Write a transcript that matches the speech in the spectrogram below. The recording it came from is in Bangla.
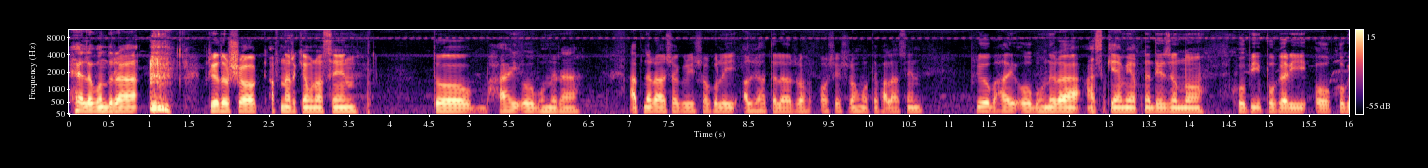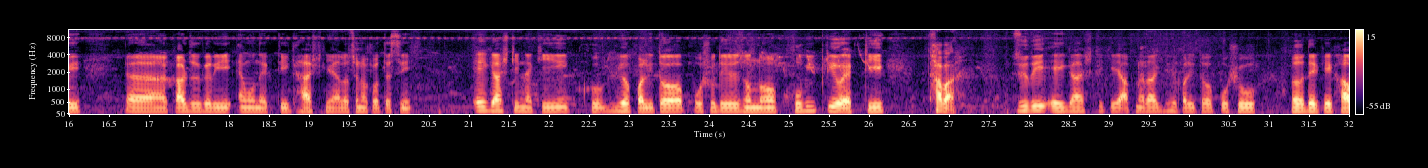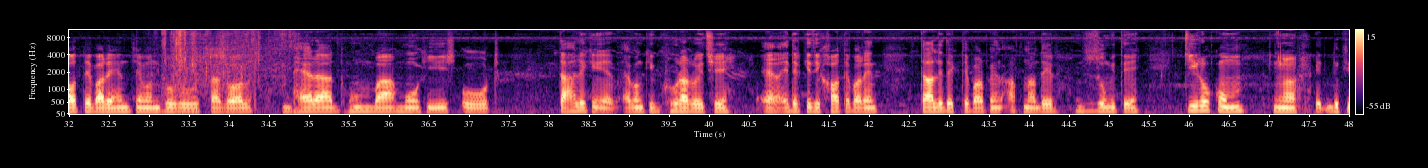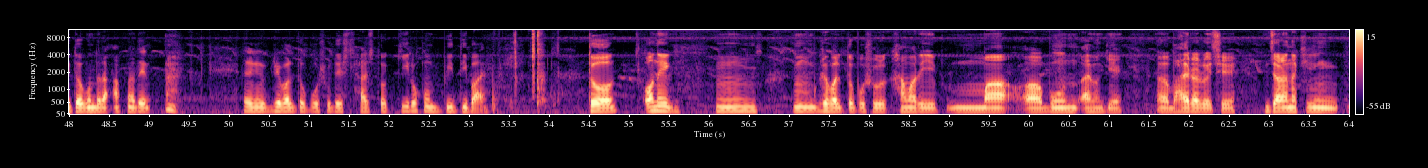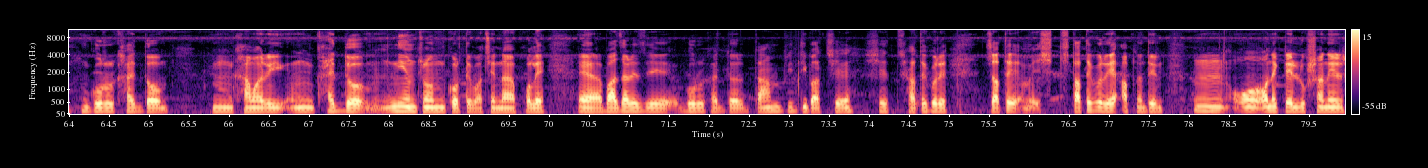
হ্যালো বন্ধুরা, প্রিয় দর্শক, আপনারা কেমন আছেন? তো ভাই ও বোনেরা, আপনারা আশা করি সকলেই আল্লাহ তালার অশেষ রহমতে ভালো আছেন। প্রিয় ভাই ও বোনেরা, আজকে আমি আপনাদের জন্য খুবই উপকারী ও খুবই কার্যকরী এমন একটি ঘাস নিয়ে আলোচনা করতেছি। এই ঘাসটি নাকি গৃহপালিত পশুদের জন্য খুবই প্রিয় একটি খাবার। যদি এই গাছটিকে আপনারা গৃহপালিত পশুদেরকে খাওয়াতে পারেন, যেমন গরু, ছাগল, ভেড়া, ধুম্বা, মহিষ, ওট, তাহলে কি, এবং কি ঘোড়া রয়েছে এদেরকে যে খাওয়াতে পারেন, তাহলে দেখতে পারবেন আপনাদের জমিতে কীরকম দুঃখিত বন্ধুরা, আপনাদের গৃহপালিত পশুদের স্বাস্থ্য কীরকম বৃদ্ধি পায়। তো অনেক গৃহপালিত পশুর খামারি মা বোন এবং আহ, ভাইরা রয়েছে যারা নাকি গরুর খাদ্য খামারি খাদ্য নিয়ন্ত্রণ করতে পারছে না। ফলে বাজারে যে গরুর খাদ্যের দাম বৃদ্ধি পাচ্ছে সে সাথে করে যাতে তাতে করে আপনাদের অনেকটাই লোকসানের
